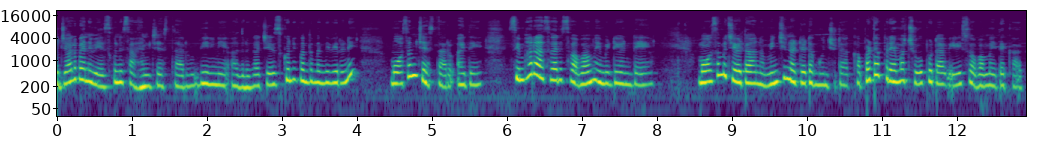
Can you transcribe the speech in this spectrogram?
భుజాలపైన వేసుకుని సహాయం చేస్తారు. దీనిని అదునుగా చేసుకుని కొంతమంది వీరిని మోసం చేస్తారు. అయితే సింహరాశి వారి స్వభావం ఏమిటి అంటే మోసము చేట నమ్మించినట్టేట ముంచుట కపట ప్రేమ చూపుట వీరి స్వభావం అయితే కాదు.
